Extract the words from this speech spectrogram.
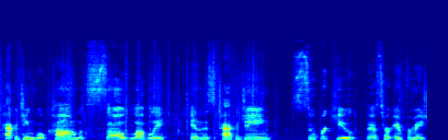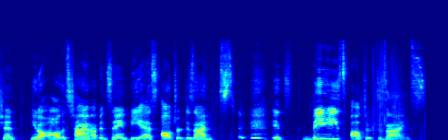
packaging will come. Looks so lovely in this packaging. Super cute. That's her information. You know, all this time I've been saying BS Altered Designs. it's Bees Altered Designs.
